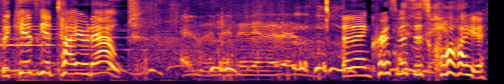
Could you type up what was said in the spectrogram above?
The kids get tired out. And then Christmas is quiet.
